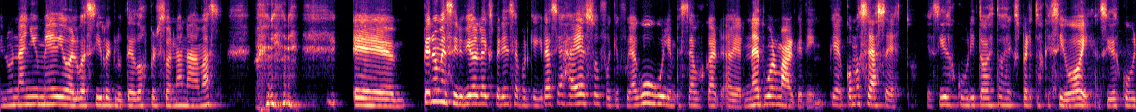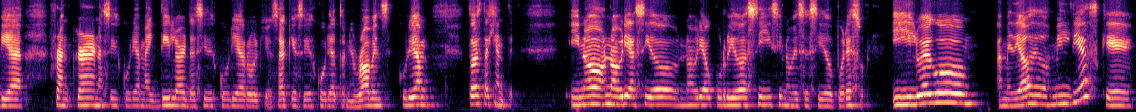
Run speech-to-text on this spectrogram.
en un año y medio o algo así recluté dos personas nada más. Eh, pero me sirvió la experiencia porque gracias a eso fue que fui a Google y empecé a buscar, a ver, network marketing, ¿cómo se hace esto? Y así descubrí todos estos expertos que sigo hoy. Así descubrí a Frank Kern, así descubrí a Mike Dillard, así descubrí a Robert Kiyosaki, así descubrí a Tony Robbins, descubrí a toda esta gente. Y no, no, habría sido, no habría ocurrido así si no hubiese sido por eso. Y luego a mediados de 2010 que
